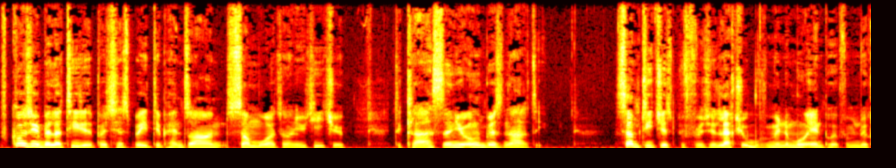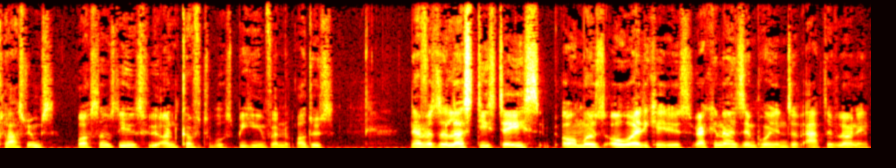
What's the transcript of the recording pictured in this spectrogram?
Of course, your ability to participate depends on somewhat on your teacher, the class, and your own personality. Some teachers prefer to lecture with minimal input from their classrooms, while some students feel uncomfortable speaking in front of others. Nevertheless, these days, almost all educators recognize the importance of active learning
